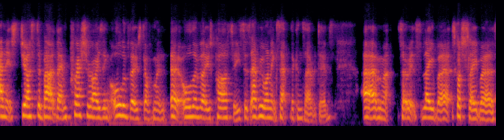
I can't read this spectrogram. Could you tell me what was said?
And it's just about them pressurising all of those government, uh, all of those parties, as everyone except the Conservatives. Um, so it's Labour, Scottish Labour,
